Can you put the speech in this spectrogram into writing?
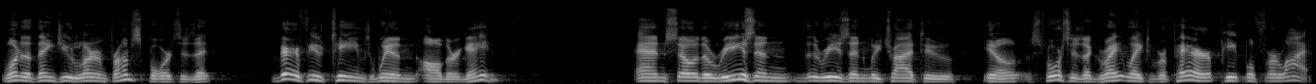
one of the things you learn from sports is that very few teams win all their games. And so the reason, the reason we try to, you know, sports is a great way to prepare people for life.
